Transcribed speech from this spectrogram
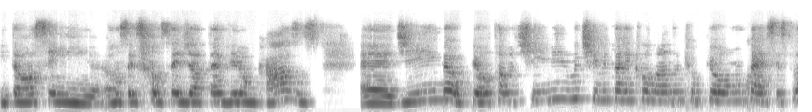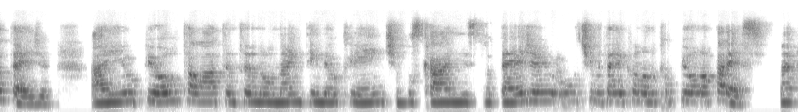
Então, assim, eu não sei se vocês já até viram casos é, de, meu, o PO tá no time, o time tá reclamando que o PO não conhece a estratégia. Aí o PO tá lá tentando né, entender o cliente, buscar a estratégia, e o time tá reclamando que o PO não aparece, né?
